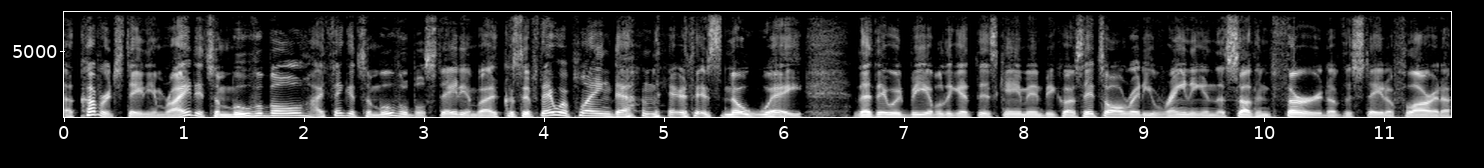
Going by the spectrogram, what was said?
a, covered stadium, right? It's a movable, I think it's a movable stadium, because if they were playing down there, there's no way that they would be able to get this game in because it's already raining in the southern third of the state of Florida.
